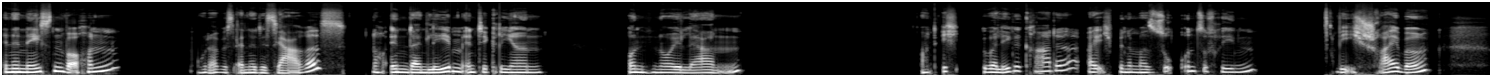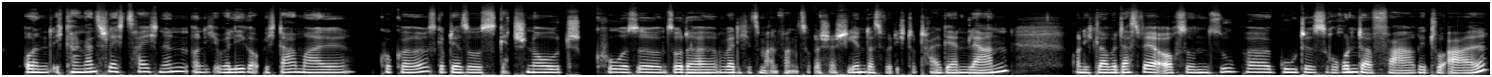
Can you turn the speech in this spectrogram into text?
in den nächsten Wochen oder bis Ende des Jahres noch in dein Leben integrieren und neu lernen? Und ich überlege gerade, weil ich bin immer so unzufrieden, wie ich schreibe und ich kann ganz schlecht zeichnen und ich überlege, ob ich da mal gucke. Es gibt ja so Sketchnote-Kurse und so, da werde ich jetzt mal anfangen zu recherchieren. Das würde ich total gern lernen. Und ich glaube, das wäre auch so ein super gutes Runterfahrritual,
